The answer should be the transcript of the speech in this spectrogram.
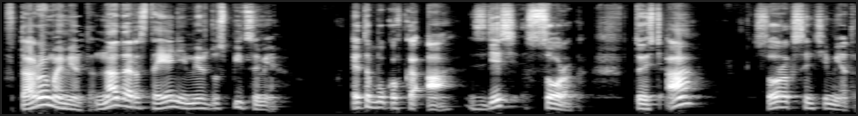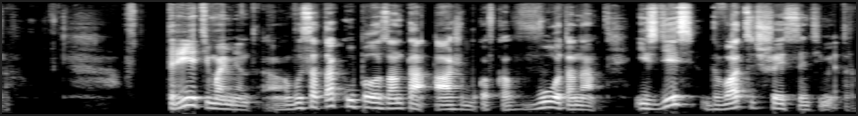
Второй момент. Надо расстояние между спицами. Это буковка А. Здесь 40. То есть А 40 сантиметров. Третий момент. А, высота купола зонта H буковка. Вот она. И здесь 26 сантиметров.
